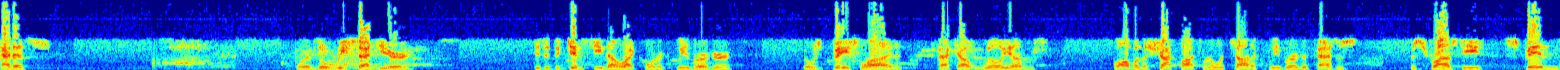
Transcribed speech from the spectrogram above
Pettis. Williams will reset here. Gives it to Ginsky. Now right corner Kleberger. Goes baseline. Back out Williams. 12 on the shot clock for Owatonna. Kleberger passes to Stronsky. Spins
